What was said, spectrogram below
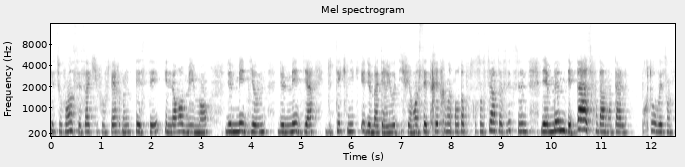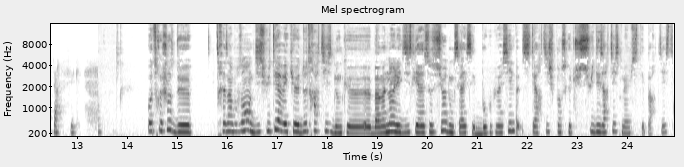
Et souvent c'est ça qu'il faut faire, donc tester énormément de médiums, de médias, de techniques et de matériaux différents. C'est très très important pour son style artistique, c'est même des bases fondamentales pour trouver son style artistique. Autre chose de très important, discuter avec euh, d'autres artistes. Donc euh, bah maintenant il existe les réseaux sociaux, donc c'est vrai que c'est beaucoup plus facile. Euh, si t'es artiste, je pense que tu suis des artistes, même si t'es pas artiste.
